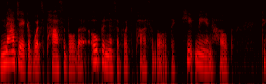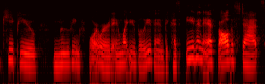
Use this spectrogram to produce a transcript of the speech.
magic of what's possible, the openness of what's possible, to keep me in hope, to keep you moving forward in what you believe in. Because even if all the stats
